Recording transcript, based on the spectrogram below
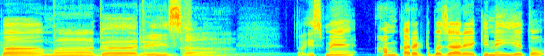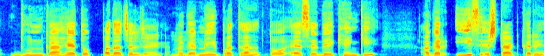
प म ग रे सा तो इसमें हम करेक्ट बजा रहे हैं कि नहीं ये तो धुन का है तो पता चल जाएगा। अगर नहीं पता तो ऐसे देखें कि अगर ई से स्टार्ट करें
